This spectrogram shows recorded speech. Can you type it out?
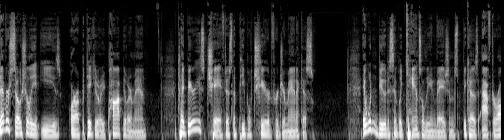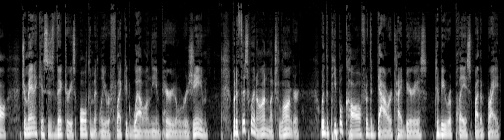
Never socially at ease or a particularly popular man, Tiberius chafed as the people cheered for Germanicus. It wouldn't do to simply cancel the invasions, because, after all, Germanicus's victories ultimately reflected well on the imperial regime. But if this went on much longer, would the people call for the dour Tiberius to be replaced by the bright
